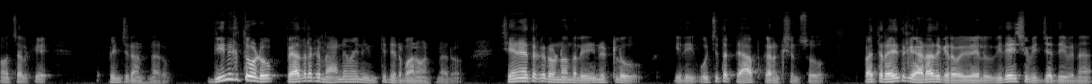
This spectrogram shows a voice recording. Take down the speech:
సంవత్సరాలకే పెంచిన అంటున్నారు. దీనికి తోడు పేదలకు నాణ్యమైన ఇంటి నిర్మాణం అంటున్నారు. చేనేతకు రెండు వందల యూనిట్లు ఇది ఉచిత ట్యాప్ కనెక్షన్స్. ప్రతి రైతుకు ఏడాదికి ఇరవై వేలు విదేశీ విద్య దీవెన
